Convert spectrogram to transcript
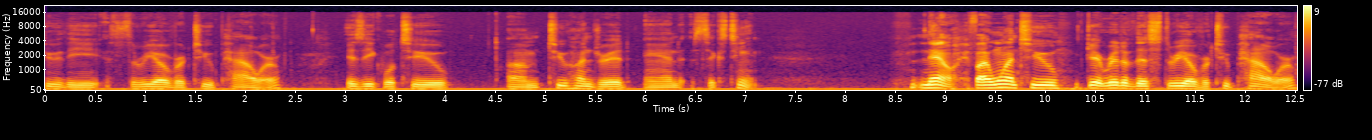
to the 3 over 2 power is equal to um, 216. Now, if I want to get rid of this 3 over 2 power,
